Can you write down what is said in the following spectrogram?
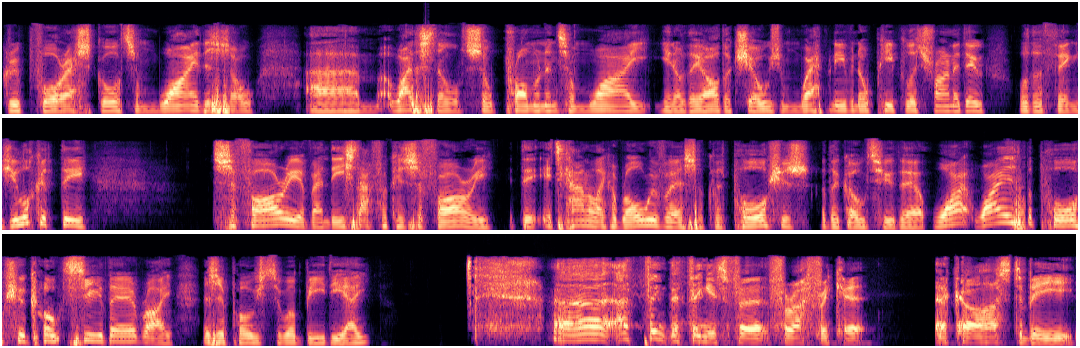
Group 4 escorts and why they're so, um, why they're still so prominent and why, you know, they are the chosen weapon, even though people are trying to do other things. You look at the, safari event, East African Safari, it's kind of like a role reversal because Porsches are the go-to there. Why why is the Porsche go-to there, right, as opposed to a BDA? Uh, I think the thing is for for Africa, a car has to be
